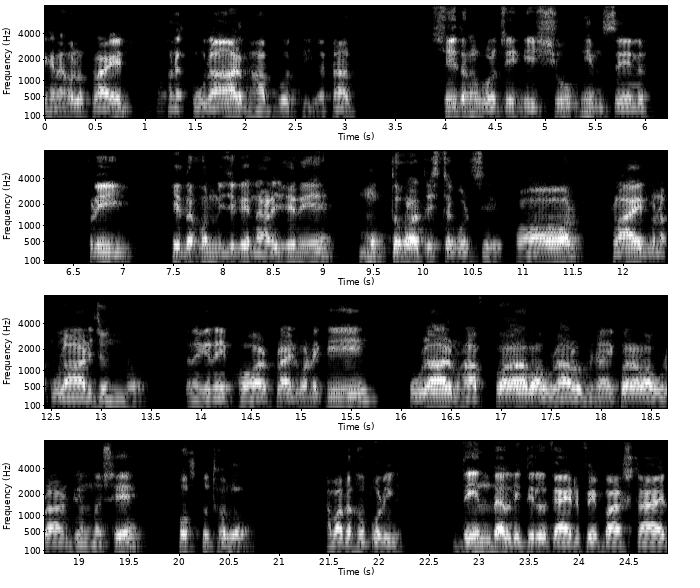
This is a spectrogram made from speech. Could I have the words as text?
এখানে হলো ফ্লাইট মানে উড়ার ভাবগতি, অর্থাৎ সে তখন বলছে, হি সুখ হিমসেল ফ্রি সে তখন নিজেকে নাড়ি ঝরিয়ে মুক্ত করার চেষ্টা করছে। ফর ফ্লাইট মানে উড়ার জন্য। তাহলে এখানে ফর ফ্লাইট মানে কি? উড়ার ভাব করা বা উড়ার অভিনয় করা বা উড়ার জন্য সে প্রস্তুত হলো। আবার দেখো পড়ি then the little kite paper stirred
